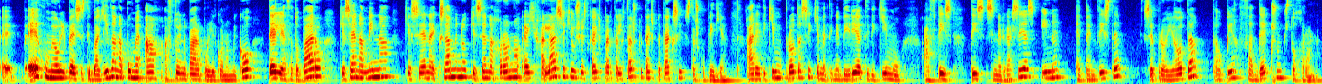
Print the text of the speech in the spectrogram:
ε, έχουμε όλοι πέσει στην παγίδα να πούμε «Α, αυτό είναι πάρα πολύ οικονομικό, τέλεια θα το πάρω» και σε ένα μήνα και σε ένα εξάμηνο και σε ένα χρόνο έχει χαλάσει και ουσιαστικά έχεις πάρει τα λεφτά σου και τα έχεις πετάξει στα σκουπίδια. Άρα η δική μου πρόταση και με την εμπειρία τη δική μου αυτής της συνεργασίας είναι επενδύστε σε προϊόντα τα οποία θα αντέξουν στο χρόνο.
